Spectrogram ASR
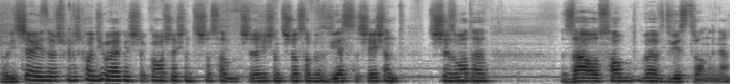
policzyłem, i to już wychodziło jakoś około 63 osoby, 63 osoby w dwie, 63 zł za osobę w dwie strony, nie?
